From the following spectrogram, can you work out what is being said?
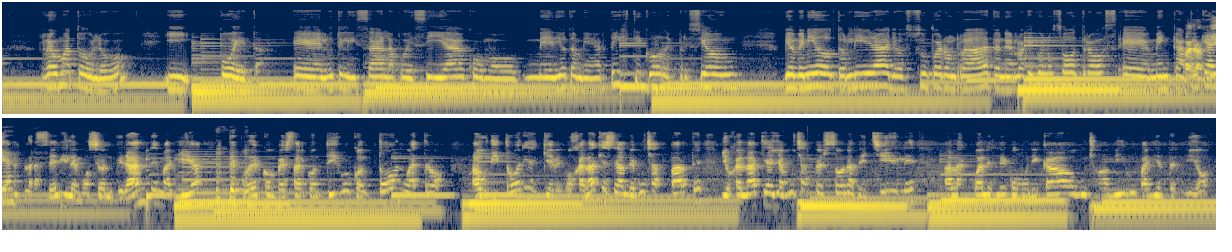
reumatólogo y poeta. Él utiliza la poesía como medio también artístico, de expresión. Bienvenido, doctor Lira. Yo súper honrada de tenerlo aquí con nosotros. Eh, me encanta Para que mí haya... el placer y la emoción grande, María, de poder conversar contigo, con todos nuestros auditores, que ojalá que sean de muchas partes y ojalá que haya muchas personas de Chile a las cuales le he comunicado, muchos amigos y parientes míos.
